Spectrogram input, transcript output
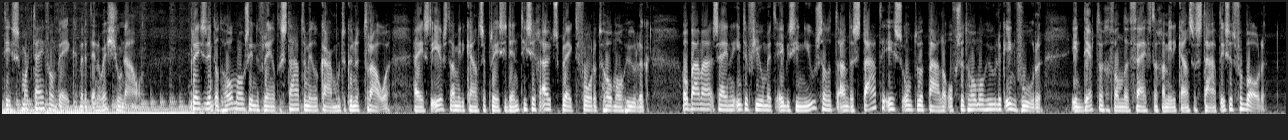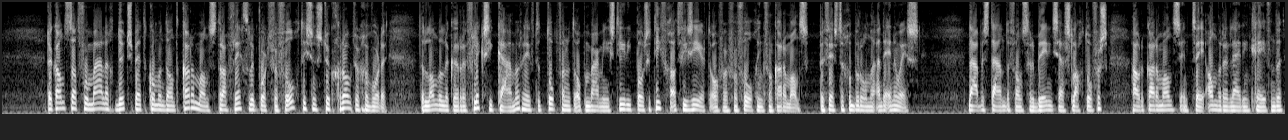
Dit is Martijn van Beek met het NOS-journaal. President dat homo's in de Verenigde Staten met elkaar moeten kunnen trouwen. Hij is de eerste Amerikaanse president die zich uitspreekt voor het homohuwelijk. Obama zei in een interview met ABC News dat het aan de staten is om te bepalen of ze het homohuwelijk invoeren. In 30 van de 50 Amerikaanse staten is het verboden. De kans dat voormalig Dutchbed-commandant Karreman strafrechtelijk wordt vervolgd is een stuk groter geworden. De landelijke reflectiekamer heeft de top van het Openbaar Ministerie positief geadviseerd over vervolging van Karremans, bevestigen bronnen aan de NOS. Nabestaanden van Srebrenica-slachtoffers houden Karremans en twee andere leidinggevenden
